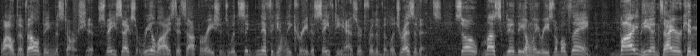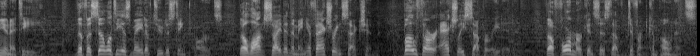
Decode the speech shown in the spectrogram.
While developing the Starship, SpaceX realized its operations would significantly create a safety hazard for the village residents. So, Musk did the only reasonable thing buy the entire community. The facility is made of two distinct parts the launch site and the manufacturing section. Both are actually separated. The former consists of different components.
